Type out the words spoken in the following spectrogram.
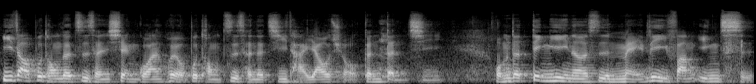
依照不同的制程线宽，会有不同制程的机台要求跟等级。我们的定义呢是每立方英尺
